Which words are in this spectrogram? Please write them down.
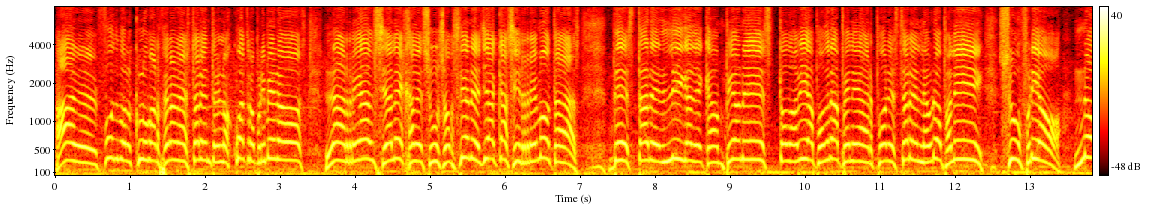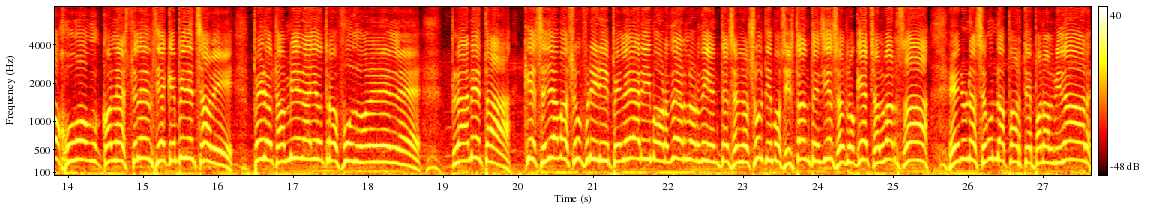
al Fútbol Club Barcelona estar entre los cuatro primeros. La Real se aleja de sus opciones ya casi remotas de estar en Liga de Campeones. Todavía podrá pelear por estar en la Europa League. Sufrió, no jugó con la excelencia que pide Xavi, pero también hay otro fútbol en el planeta que se llama sufrir y pelear y morder los dientes en los últimos instantes y eso es lo que ha hecho el Barça. En una segunda parte para olvidar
